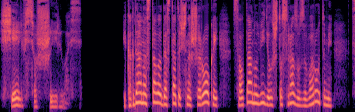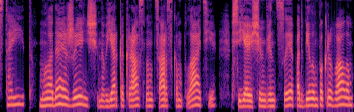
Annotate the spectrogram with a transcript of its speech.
щель все ширилась. И когда она стала достаточно широкой, Салтан увидел, что сразу за воротами стоит молодая женщина в ярко-красном царском платье, в сияющем венце под белым покрывалом.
